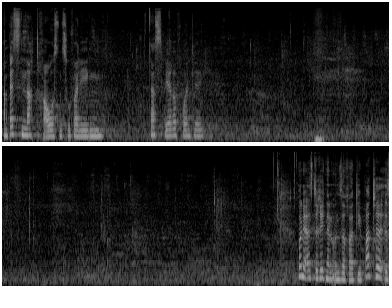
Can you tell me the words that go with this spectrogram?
am besten nach draußen zu verlegen. Das wäre freundlich. Und der erste Redner in unserer Debatte ist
